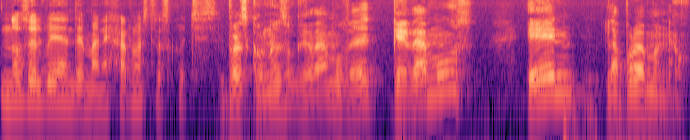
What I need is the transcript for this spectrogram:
no se olviden de manejar nuestros coches. Pues con eso quedamos, ¿eh? Quedamos en la prueba de manejo.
